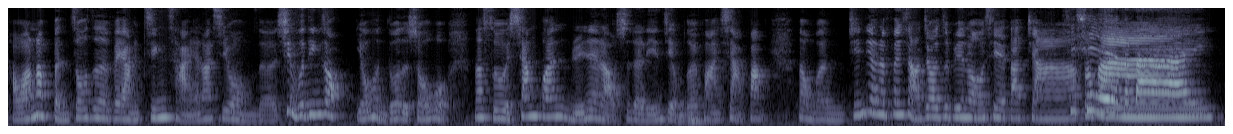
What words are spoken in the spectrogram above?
好啊，那本周真的非常精彩，那希望我们的幸福听众有很多的收获。那所有相关吕燕老师的连接，我们都会放在下方。那我们今天的分享就到这边喽，谢谢大家，谢谢，拜拜。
